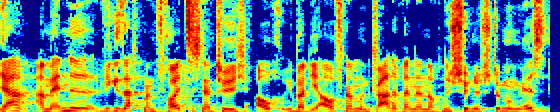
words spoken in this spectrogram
ja, am Ende, wie gesagt, man freut sich natürlich auch über die Aufnahmen und gerade wenn da noch eine schöne Stimmung ist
